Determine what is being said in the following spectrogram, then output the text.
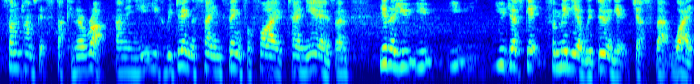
sometimes get stuck in a rut i mean you, you could be doing the same thing for five ten years and you know you you, you you just get familiar with doing it just that way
